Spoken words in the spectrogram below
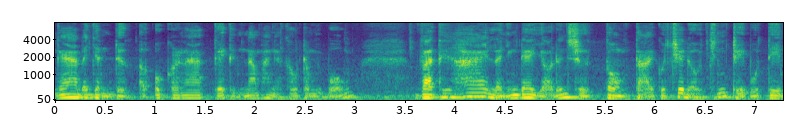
Nga đã giành được ở Ukraine kể từ năm 2014. Và thứ hai là những đe dọa đến sự tồn tại của chế độ chính trị Putin.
